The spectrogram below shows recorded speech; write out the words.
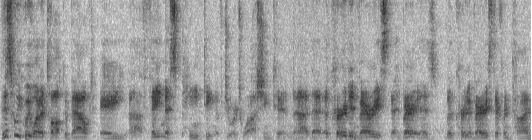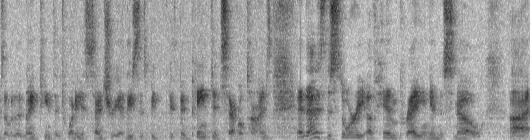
This week we want to talk about a uh, famous painting of George Washington uh, that occurred in various, various occurred at various different times over the 19th and 20th century. At least it's, be, it's been painted several times, and that is the story of him praying in the snow uh,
